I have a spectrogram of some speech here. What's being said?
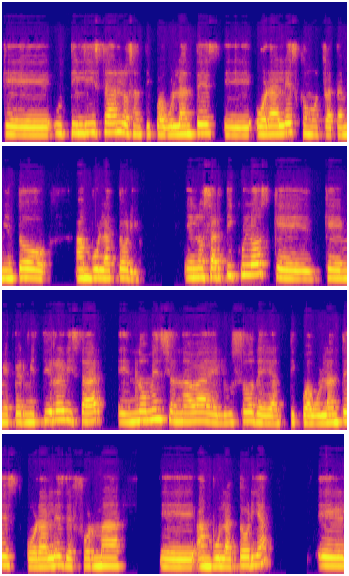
que utilizan los anticoagulantes eh, orales como tratamiento ambulatorio. En los artículos que, me permití revisar, eh, no mencionaba el uso de anticoagulantes orales de forma ambulatoria, eh,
